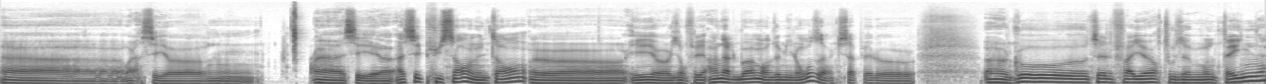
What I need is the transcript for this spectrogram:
Euh, voilà, c'est. Euh, euh, c'est assez puissant en même temps. Et ils ont fait un album en 2011 qui s'appelle Go Tell Fire to the Mountain.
